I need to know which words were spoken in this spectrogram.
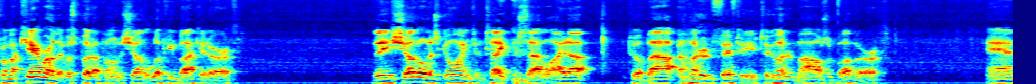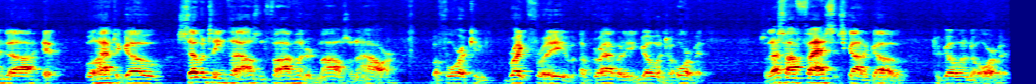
from a camera that was put up on the shuttle looking back at Earth. The shuttle is going to take the satellite up to about 150, 200 miles above Earth. And uh, it will have to go 17,500 miles an hour before it can break free of gravity and go into orbit. So that's how fast it's got to go to go into orbit.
